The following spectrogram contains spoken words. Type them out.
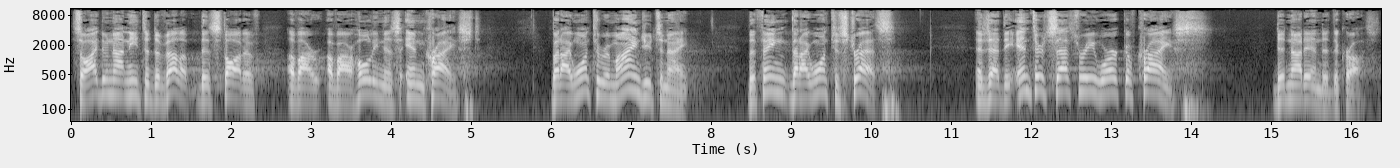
So I do not need to develop this thought of, of, our, of our holiness in Christ. But I want to remind you tonight, the thing that I want to stress is that the intercessory work of Christ did not end at the cross.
